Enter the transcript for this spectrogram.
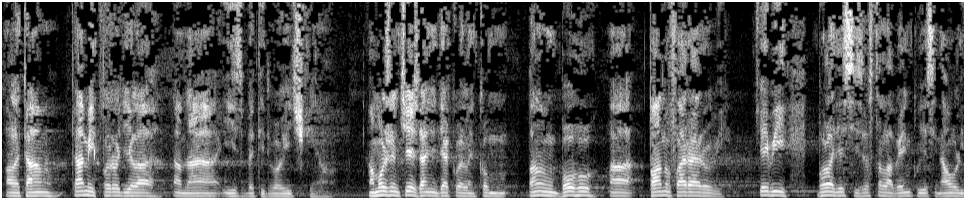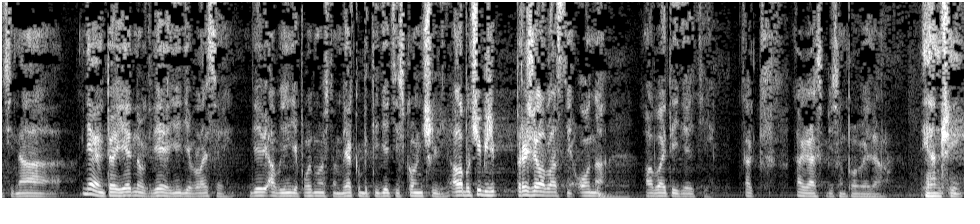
ale tam, tam ich porodila tam na izbe tí dvojičky. No. A môžem tiež za ne ďakovať len komu? Pánu Bohu a pánu Farárovi. Keby bola si zostala venku, kde si na ulici, na... Neviem, to je jedno, kde, niekde v lese, kde, alebo niekde pod mostom, ako by tí deti skončili. Alebo či by prežila vlastne ona, alebo aj tí deti. Tak, tak asi by som povedal. Janči,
